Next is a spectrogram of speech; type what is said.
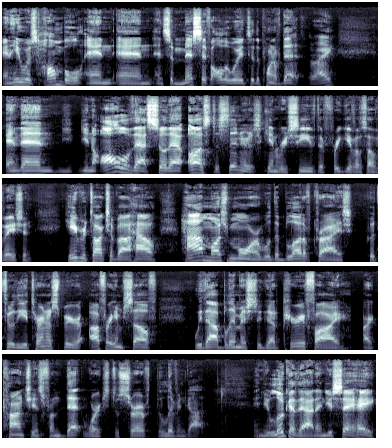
and he was humble and and and submissive all the way to the point of death, right? And then you know all of that so that us, the sinners, can receive the free gift of salvation. Hebrew talks about how how much more will the blood of Christ, who through the eternal Spirit offer Himself without blemish to God, purify our conscience from dead works to serve the living God. And you look at that and you say, hey,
